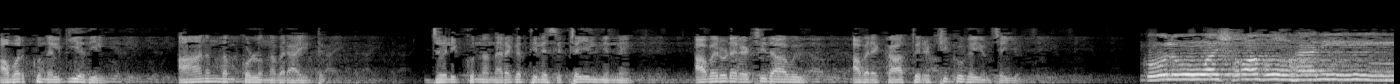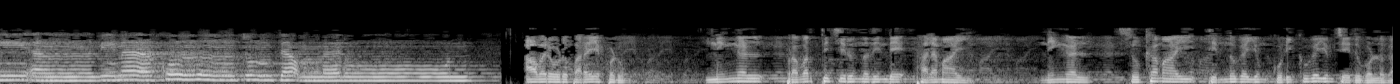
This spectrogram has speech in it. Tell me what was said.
അവർക്കു നൽകിയതിൽ ആനന്ദം കൊള്ളുന്നവരായിട്ട്. ജ്വലിക്കുന്ന നരകത്തിലെ ശിക്ഷയിൽ നിന്ന് അവരുടെ രക്ഷിതാവ് അവരെ കാത്തു രക്ഷിക്കുകയും ചെയ്യും. അവരോട് പറയപ്പെടും നിങ്ങൾ പ്രവർത്തിച്ചിരുന്നതിന്റെ ഫലമായി നിങ്ങൾ സുഖമായി തിന്നുകയും കുടിക്കുകയും ചെയ്തുകൊള്ളുക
